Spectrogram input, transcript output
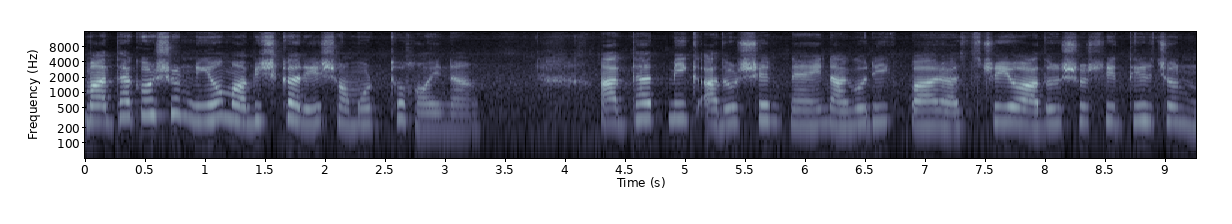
মাধ্যাকর্ষণ নিয়ম আবিষ্কারে সমর্থ হয় না। আধ্যাত্মিক আদর্শের ন্যায় নাগরিক বা রাষ্ট্রীয় আদর্শ সিদ্ধির জন্য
